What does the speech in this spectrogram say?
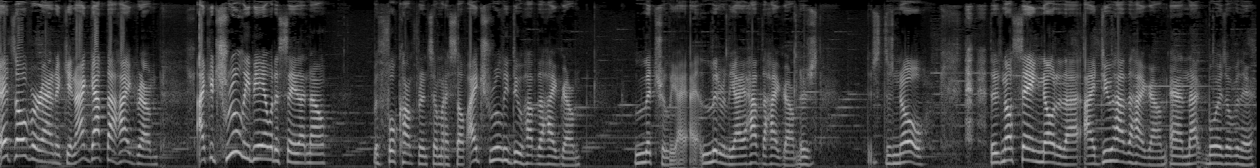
It's over, Anakin. I got the high ground. I could truly be able to say that now with full confidence in myself. I truly do have the high ground. Literally, I, I literally I have the high ground. There's there's there's no there's no saying no to that. I do have the high ground, and that boy is over there.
